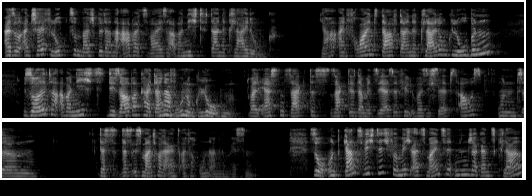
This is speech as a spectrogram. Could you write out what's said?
Also ein Chef lobt zum Beispiel deine Arbeitsweise, aber nicht deine Kleidung. Ja, ein Freund darf deine Kleidung loben, sollte aber nicht die Sauberkeit deiner Wohnung loben, weil erstens sagt, das, sagt er damit sehr, sehr viel über sich selbst aus und ähm, das, das ist manchmal ganz einfach unangemessen. So, und ganz wichtig für mich als Mindset-Ninja ganz klar,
